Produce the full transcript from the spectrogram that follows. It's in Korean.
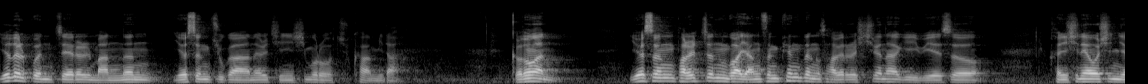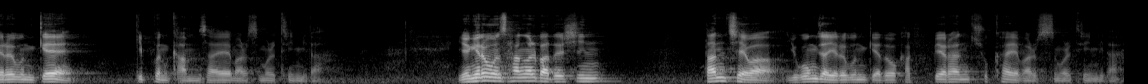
여덟 번째를 맞는 여성 주간을 진심으로 축하합니다. 그동안 여성 발전과 양성 평등 사회를 실현하기 위해서 헌신해 오신 여러분께 깊은 감사의 말씀을 드립니다. 영예로운 상을 받으신 단체와 유공자 여러분께도 각별한 축하의 말씀을 드립니다.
